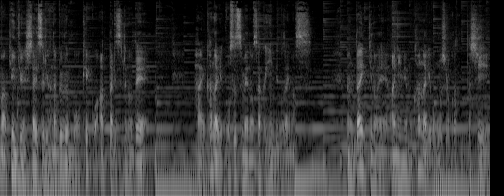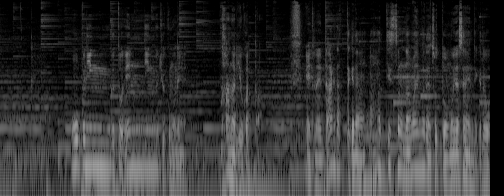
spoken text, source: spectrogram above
まあ、キュンキュンしたりするような部分も結構あったりするので、はい、かなりおすすめの作品でございます。うん、第1期のねアニメもかなり面白かったしオープニングとエンディング曲もねかなり良かったえっ、ー、とね誰だったっけなアーティストの名前まではちょっと思い出せないんだけど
